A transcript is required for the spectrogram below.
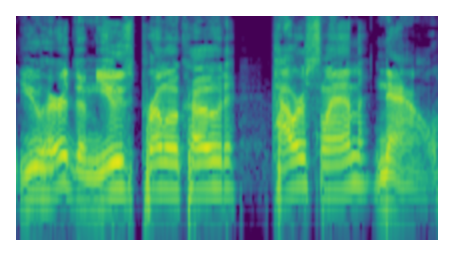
You heard them. Use promo code PowerSlam now.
